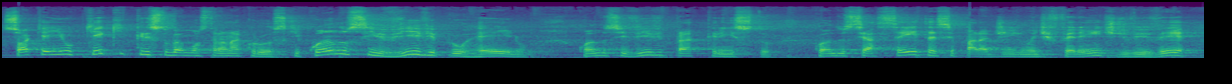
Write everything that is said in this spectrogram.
Só que aí o que, que Cristo vai mostrar na cruz? Que quando se vive para o reino, quando se vive para Cristo, quando se aceita esse paradigma diferente de viver,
